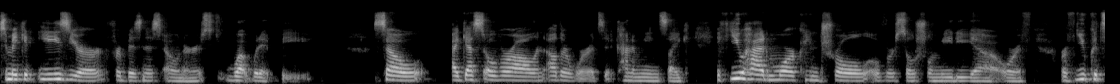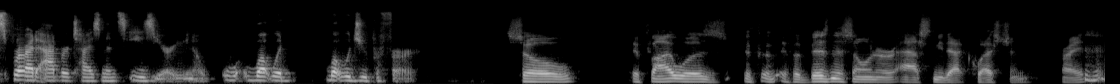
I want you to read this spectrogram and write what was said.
to make it easier for business owners, what would it be? So, I guess overall, in other words, it kind of means like if you had more control over social media, or if or if you could spread advertisements easier, you know, what would what would you prefer? So if I was, if, if a business owner asked me that question, right? Mm-hmm.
